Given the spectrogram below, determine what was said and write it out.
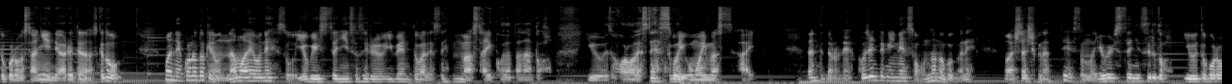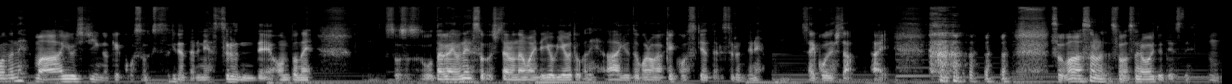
ところを3人で歩いてたんですけど、まあね、この時の名前をね、そう、呼び捨てにさせるイベントがですね、まあ、最高だったなというところですね、すごい思います。はい。なんて言うんだろうね、個人的にね、そう、女の子がね、まあ、親しくなって、その呼び捨てにするというところのね、まあ、ああいうシーンが結構好きだったりね、するんで、ほんとね、そうそうそう、お互いをね、その下の名前で呼び合うとかね、ああいうところが結構好きだったりするんでね、最高でした。はい。そう、まあ、その、そう、それは置いといてですね。うん。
